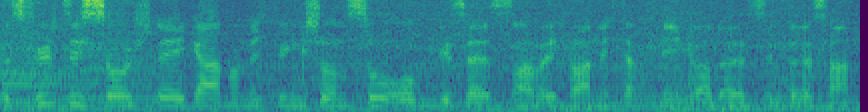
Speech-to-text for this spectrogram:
Es fühlt sich so schräg an und ich bin schon so oben gesessen, aber ich war nicht am Knie gerade. Das ist interessant.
